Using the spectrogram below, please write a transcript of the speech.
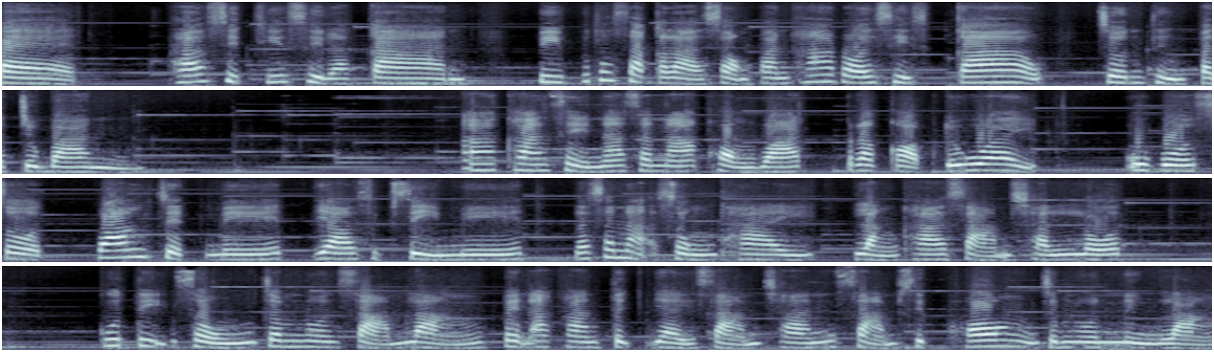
8. พระสิทธิศิลการ ปีพุทธศักราช 2549 จนถึงปัจจุบัน อาคารเสนาสนะของวัดประกอบด้วย อุโบสถกว้าง 7 เมตร ยาว 14 เมตร ลักษณะทรงไทย หลังคา 3 ชั้นลด กุฏิสงฆ์จำนวน3หลัง เป็นอาคารตึกใหญ่3ชั้น 30 ห้องจำนวน1หลัง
